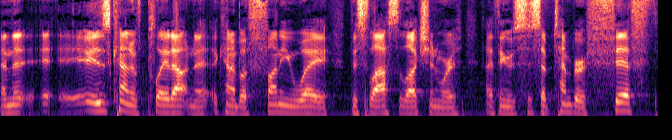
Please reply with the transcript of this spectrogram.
And it is kind of played out in a kind of a funny way this last election, where I think it was September 5th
